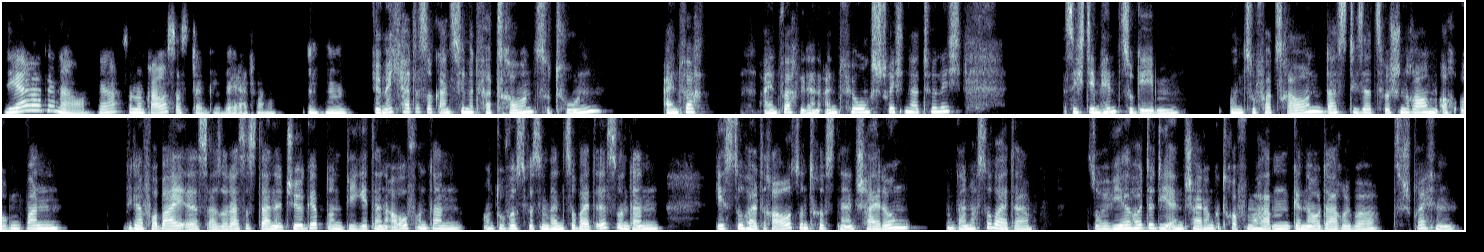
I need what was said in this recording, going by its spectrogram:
Ja, genau. Ja, sondern raus aus der Bewertung. Mhm. Für mich hat es auch ganz viel mit Vertrauen zu tun. Einfach, einfach wieder in Anführungsstrichen natürlich, sich dem hinzugeben und zu vertrauen, dass dieser Zwischenraum auch irgendwann wieder vorbei ist. Also dass es da eine Tür gibt und die geht dann auf und dann, und du wirst wissen, wenn es soweit ist, und dann gehst du halt raus und triffst eine Entscheidung und dann machst du weiter. So wie wir heute die Entscheidung getroffen haben, genau darüber zu sprechen.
